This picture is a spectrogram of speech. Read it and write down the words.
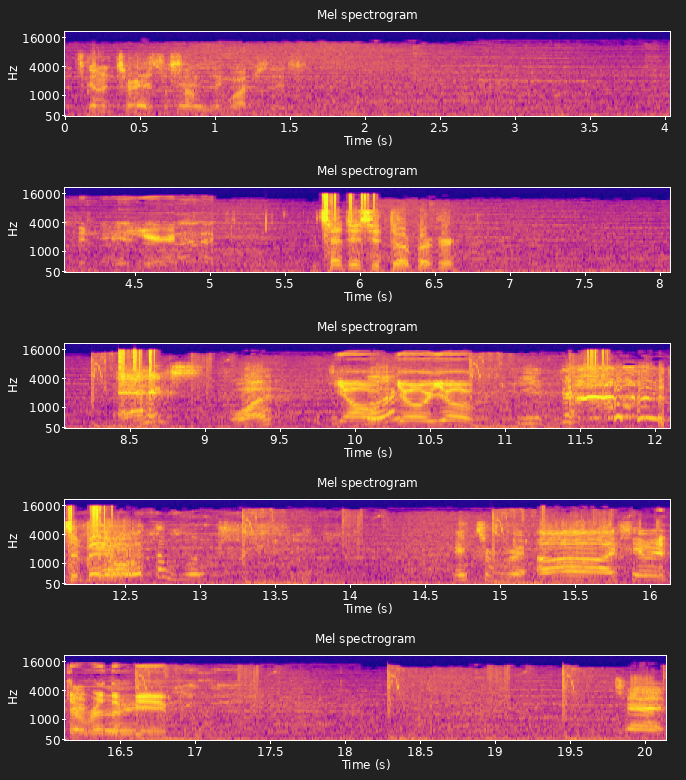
It's gonna turn That's into crazy. something. Watch this. The meteor. Change into Durr Burger. X? What? Yo, fuck? yo, yo. It's a Yo, video. what the fuck? It's a ri- oh, I see what It's a rhythm doing. game. Chat,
